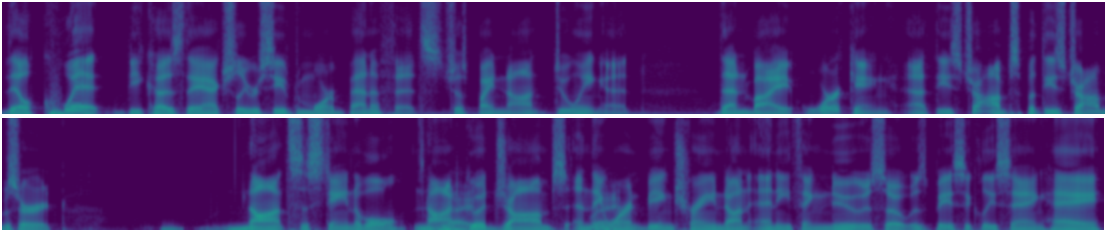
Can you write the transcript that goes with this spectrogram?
they'll quit because they actually received more benefits just by not doing it than by working at these jobs. But these jobs are not sustainable, not Right. good jobs, and they Right. weren't being trained on anything new. So it was basically saying, hey,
